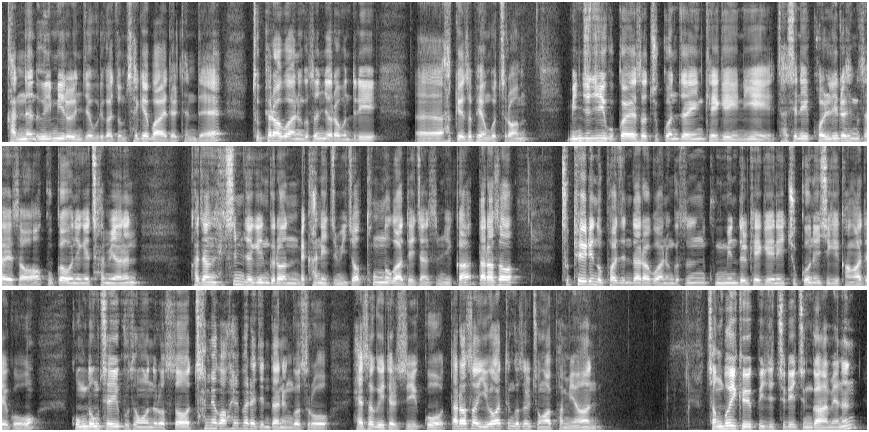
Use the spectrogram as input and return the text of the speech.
갖는 의미를 이제 우리가 좀 새겨봐야 될 텐데 투표라고 하는 것은 여러분들이 어, 학교에서 배운 것처럼 민주주의 국가에서 주권자인 개개인이 자신의 권리를 행사해서 국가 운영에 참여하는 가장 핵심적인 그런 메커니즘이죠. 통로가 되지 않습니까? 따라서 투표율이 높아진다라고 하는 것은 국민들 개개인의 주권의식이 강화되고 공동체의 구성원으로서 참여가 활발해진다는 것으로 해석이 될 수 있고 따라서 이와 같은 것을 종합하면 정부의 교육비 지출이 증가하면은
